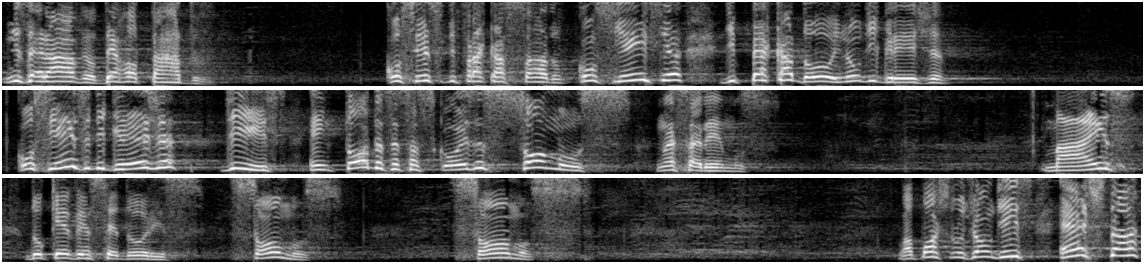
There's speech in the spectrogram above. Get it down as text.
miserável, derrotado. Consciência de fracassado. Consciência de pecador e não de igreja. Consciência de igreja diz: em todas essas coisas somos, nós seremos. Mais do que vencedores. Somos. Somos. O apóstolo João diz: Esta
